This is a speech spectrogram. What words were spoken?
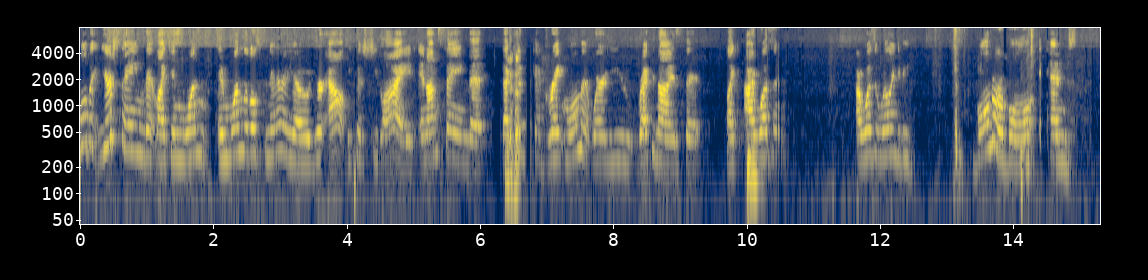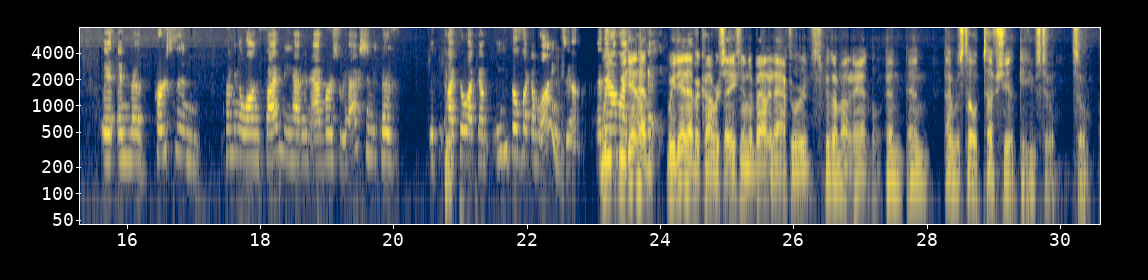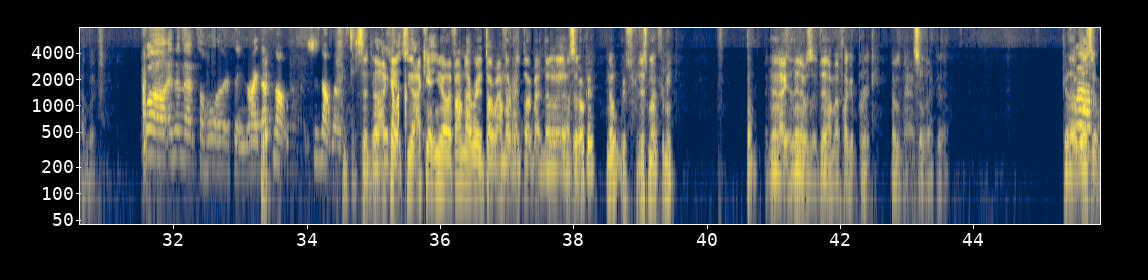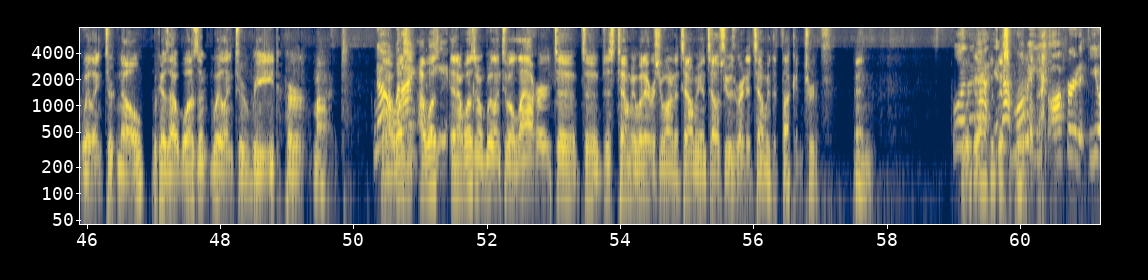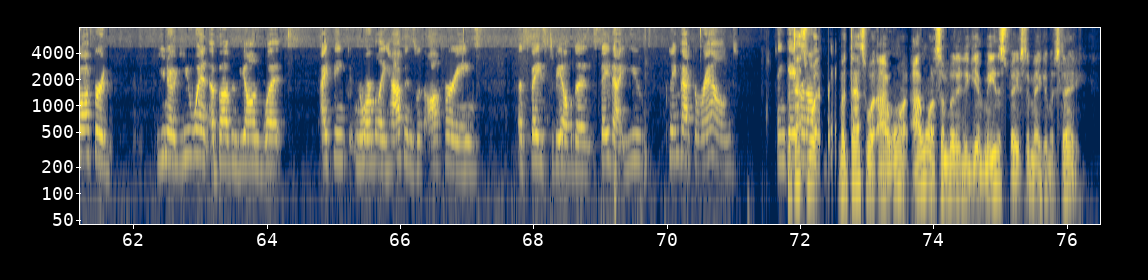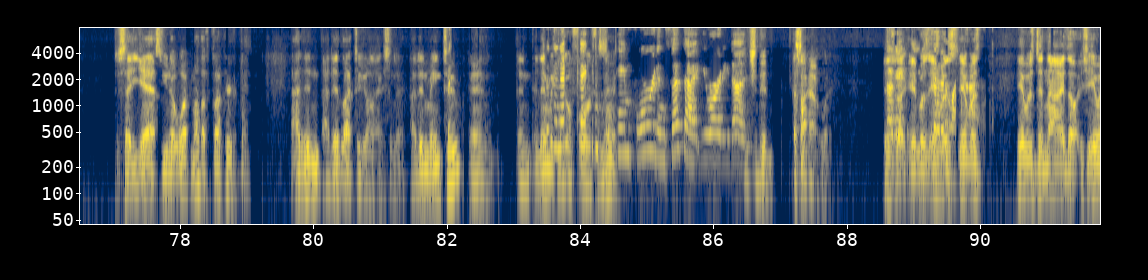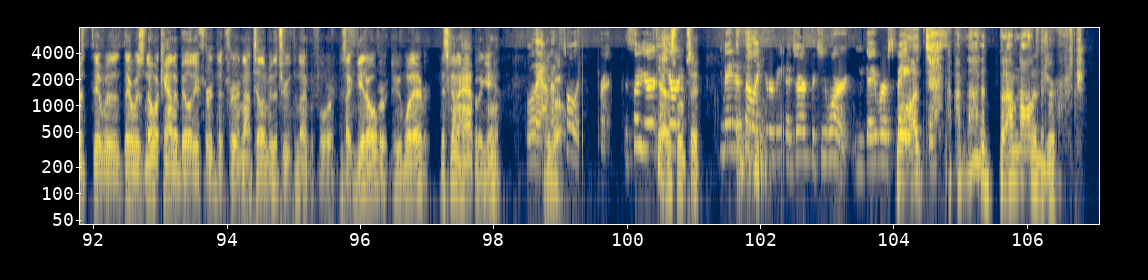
Well, but you're saying that like in one in one little scenario you're out because she lied, and I'm saying that that Yeah. could be a great moment where you recognize that like. I mm-hmm. wasn't I wasn't willing to be vulnerable, and and the person coming alongside of me had an adverse reaction because if I feel like I'm he feels like I'm lying to him, and we then I'm we like, did have okay. we did have a conversation about it afterwards because I'm not an animal, and and I was told tough shit, get used to it. So I left. Well, and then that's a whole other thing, right? That's not willing. She's not willing. I said, no, I can't see. I can't. You know, if I'm not ready to talk about, I'm not ready to talk about. That. I said, okay, no, it's just not for me. And then I, then it was, then I'm a fucking prick. I was an asshole like that because I Well- wasn't willing to. No, because I wasn't willing to read her mind. And I wasn't. I, was, agree. and I wasn't willing to allow her to to just tell me whatever she wanted to tell me until she was ready to tell me the fucking truth. And Well, We're in that, in that moment, you offered, you offered, you know, you went above and beyond what I think normally happens with offering a space to be able to say that. You came back around and gave her that's what. But that's what I want. I want somebody to give me the space to make a mistake. To say yes, you know what, motherfucker, I didn't. I did lie to you on accident. I didn't mean to, and and, and then But we the can go forward from she there. came forward and said that, you were already done. She didn't. That's not how it went. It's Okay, like it was. It said it was. It was. It was denied though. It was. It was. There was no accountability for for not telling me the truth the night before. It's like get over it, dude. Whatever. It's gonna happen again. Well, yeah, It that's will. totally different. So you're, Yeah, that's what you're I'm saying. you made it sound like you were being a jerk, but you weren't. You gave her a space. Well, I, I'm not a. But I'm not a jerk.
